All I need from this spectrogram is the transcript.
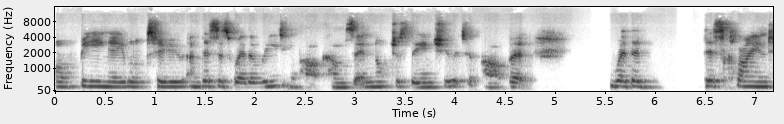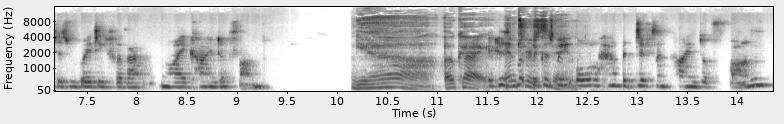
of being able to, and this is where the reading part comes in, not just the intuitive part, but whether this client is ready for that, my kind of fun. Yeah. Okay. Because, Interesting. Because we all have a different kind of fun.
